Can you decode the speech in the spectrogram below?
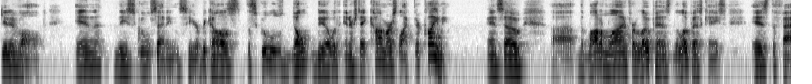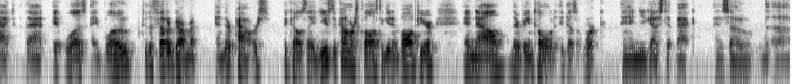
get involved in these school settings here because the schools don't deal with interstate commerce like they're claiming. And so uh, the bottom line for Lopez, the Lopez case, is the fact that it was a blow to the federal government and their powers because they had used the Commerce Clause to get involved here, and now they're being told it doesn't work and you got to step back. And so the, uh,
